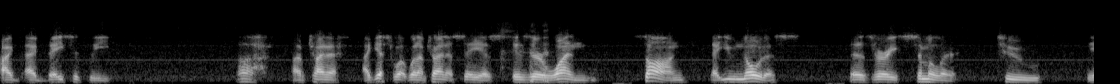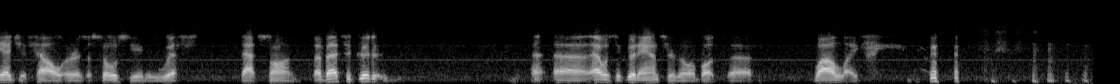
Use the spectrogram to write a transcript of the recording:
I, I basically uh, I'm trying to. I guess what what I'm trying to say is, is there one song that you notice that is very similar to the Edge of Hell or is associated with that song? Uh, that's a good. Uh, uh, that was a good answer though about uh, wildlife.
